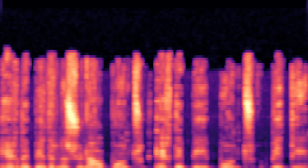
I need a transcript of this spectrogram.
rdpinternacional.rtp.pt.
